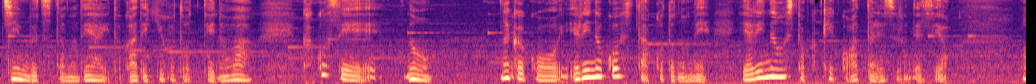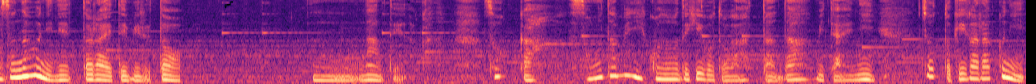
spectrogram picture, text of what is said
人物との出会いとか出来事っていうのは過去世のなんかこうやり残したことのねやり直しとか結構あったりするんですよ。まあ、そんな風にね捉えてみるとうん何て言うのかなそっかそのためにこの出来事があったんだみたいにちょっと気が楽に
